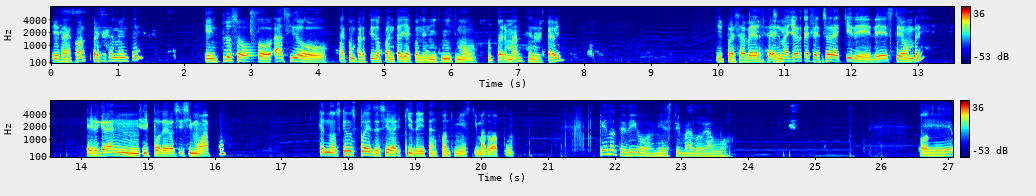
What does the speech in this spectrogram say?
Ethan Hunt, precisamente que incluso ha sido, ha compartido pantalla con el mismísimo Superman, Henry Cavill. Y pues a ver, el mayor defensor aquí de, este hombre, el gran y poderosísimo Apu. ¿Qué nos, ¿Qué nos puedes decir aquí de Ethan Hunt, mi estimado Apu? ¿Qué no te digo, mi estimado Gabo? Pues, eh,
